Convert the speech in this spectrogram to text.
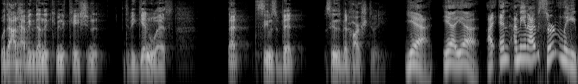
without having done the communication to begin with, that seems a bit seems a bit harsh to me. Yeah, yeah, yeah. I and I mean, I've certainly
